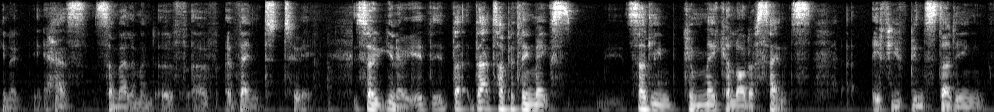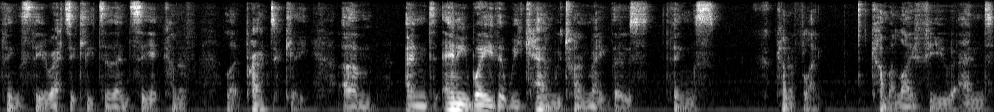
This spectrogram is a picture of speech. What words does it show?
you know it has some element of, of event to it. So you know it, it, that, that type of thing makes suddenly can make a lot of sense if you've been studying things theoretically to then see it kind of like practically. Um, and any way that we can we try and make those things kind of like come alive for you and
